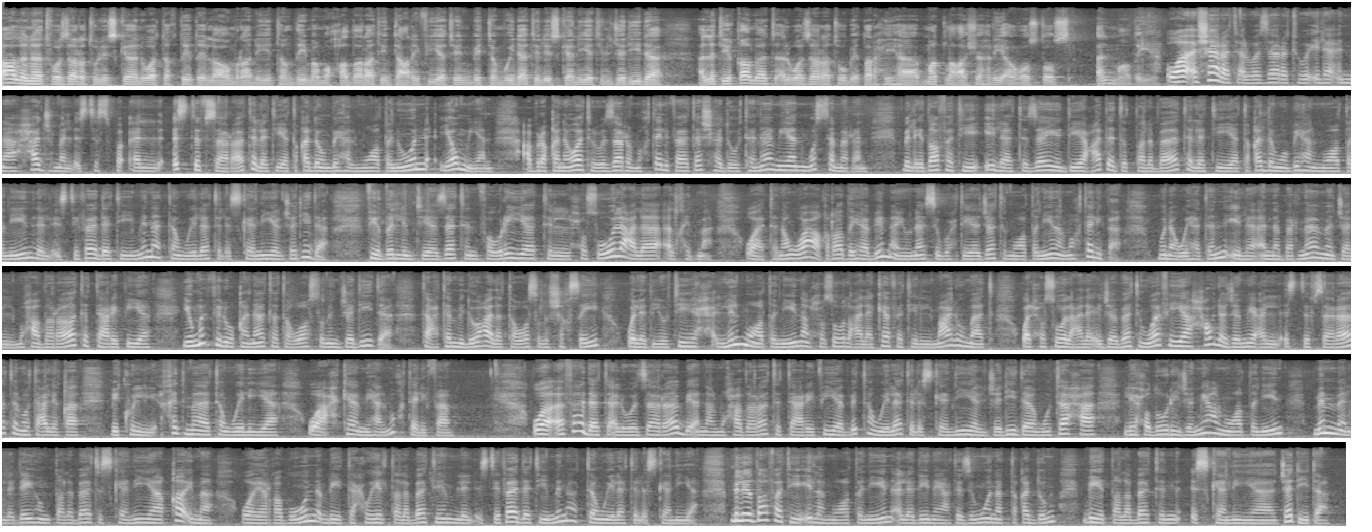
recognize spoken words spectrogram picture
أعلنت وزارة الإسكان والتخطيط العمراني تنظيم محاضرات تعريفية بالتمويلات الإسكانية الجديدة التي قامت الوزارة بطرحها مطلع شهر أغسطس الماضي. وأشارت الوزارة إلى أن حجم الاستفسارات التي يتقدم بها المواطنون يوميا عبر قنوات الوزارة المختلفة تشهد تناميا مستمرا بالإضافة إلى تزايد عدد الطلبات التي يتقدم بها المواطنين للاستفادة من التمويلات الإسكانية الجديدة في ظل امتيازات فورية الحصول على الخدمة وتنوع أغراضها بما يناسب احتياجات المواطنين المختلفة منوهة إلى أن برنامج المحاضرات التعريفية يمثل قناة تواصل جديدة تعتمد على التواصل الشخصي والذي يتيح للمواطنين الحصول على كافة المعلومات والحصول على إجابات وافية حول جميع الاستفسارات المتعلقة بكل خدمة تمويلية وأحكامها المختلفة. وأفادت الوزارة بأن المحاضرات التعريفية بالتمويلات الإسكانية الجديدة متاحة لحضور جميع المواطنين ممن لديهم طلبات إسكانية قائمة ويرغبون بتحويل طلباتهم للاستفادة من التمويلات الإسكانية. بالإضافة إلى المواطنين الذين يعتزمون التقدم بطلبات إسكانية جديدة.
